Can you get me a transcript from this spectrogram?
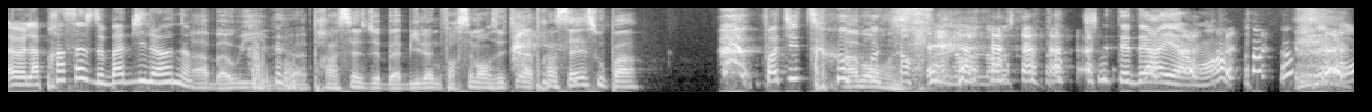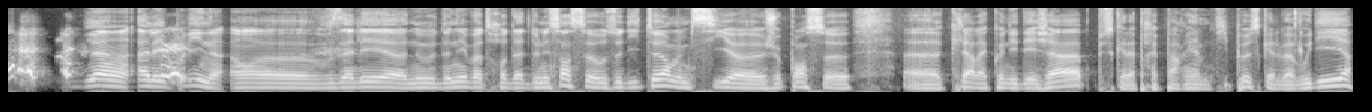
Euh, la princesse de Babylone. Ah, bah oui, la princesse de Babylone, forcément. Vous étiez la princesse ou pas? Pas du tout. Ah bon non, non, non, j'étais derrière moi. Mais bon. Bien, allez, Pauline, euh, vous allez euh, nous donner votre date de naissance aux auditeurs, même si euh, je pense euh, Claire la connaît déjà, puisqu'elle a préparé un petit peu ce qu'elle va vous dire.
